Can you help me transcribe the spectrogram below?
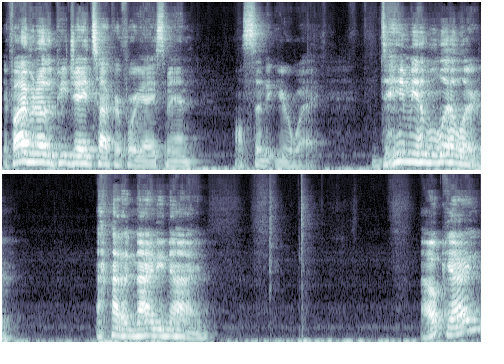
If I have another PJ Tucker for you, Iceman, I'll send it your way. Damian Lillard out of 99. Okay.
